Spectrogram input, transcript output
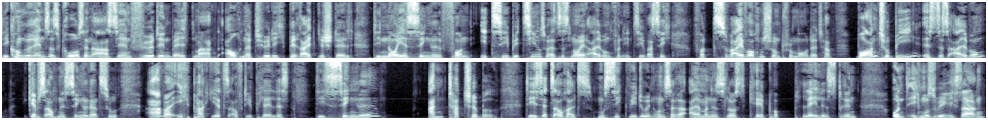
die Konkurrenz ist groß in Asien für den Weltmarkt, auch natürlich bereitgestellt die neue Single von ITZY, beziehungsweise das neue Album von ITZY, was ich vor zwei Wochen schon promotet habe. Born to Be ist das Album, gibt's auch eine Single dazu, aber ich pack jetzt auf die Playlist die Single Untouchable. Die ist jetzt auch als Musikvideo in unserer Alman is Lost K-Pop Playlist drin. Und ich muss wirklich sagen,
